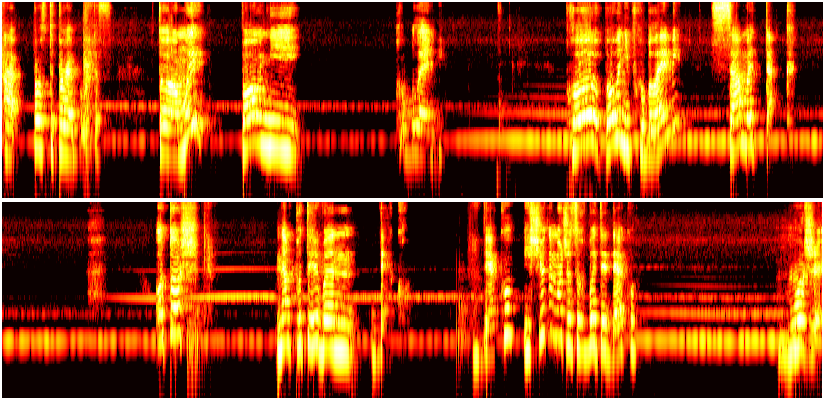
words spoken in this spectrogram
а просто переплутав. То ми повній проблемі. Про повній проблемі саме так. Отож, нам потрібен деко. Деко? І що не може зробити деко? Може,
